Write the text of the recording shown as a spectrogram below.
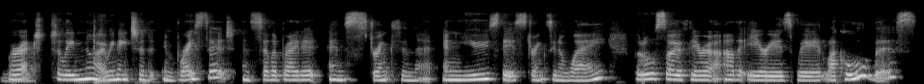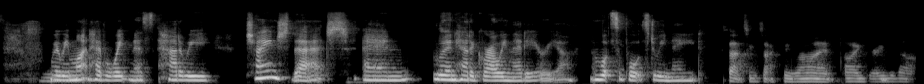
We're mm-hmm. actually, no, we need to embrace it and celebrate it and strengthen that and use their strengths in a way. But also, if there are other areas where, like all of this, where we mm-hmm. might have a weakness, how do we change that and learn how to grow in that area and what supports do we need. That's exactly right. I agree with that.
